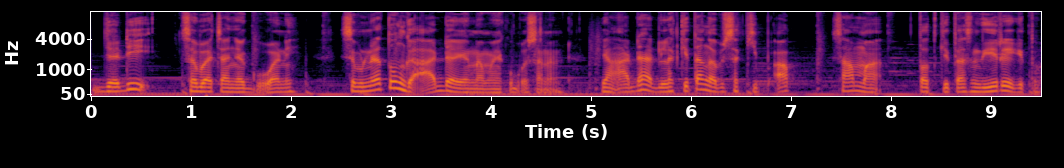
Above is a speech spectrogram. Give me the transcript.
Jadi sebacanya gue nih sebenarnya tuh nggak ada yang namanya kebosanan. Yang ada adalah kita nggak bisa keep up sama thought kita sendiri gitu.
